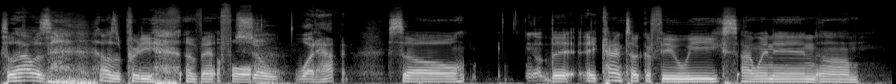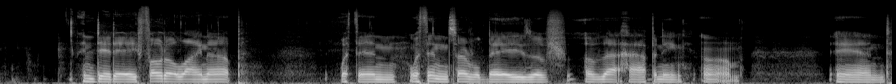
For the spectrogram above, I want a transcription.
so that was that was a pretty eventful. So what happened? So the it kind of took a few weeks. I went in um, and did a photo lineup within within several days of of that happening, um, and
